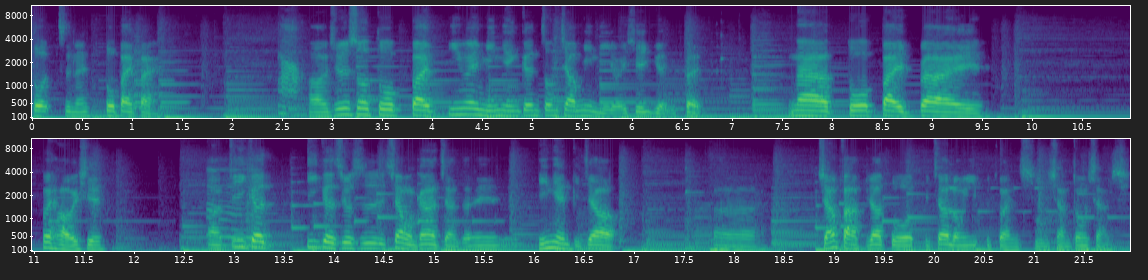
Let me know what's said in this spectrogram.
多只能多拜拜。好，就是说多拜，因为明年跟宗教命理有一些缘分，那多拜拜会好一些。啊，第一个，第一个就是像我刚才讲的，诶明年比较，呃，想法比较多，比较容易不专心，想东想西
